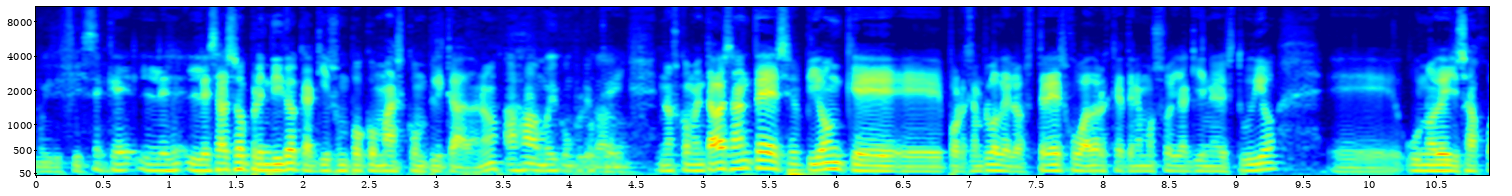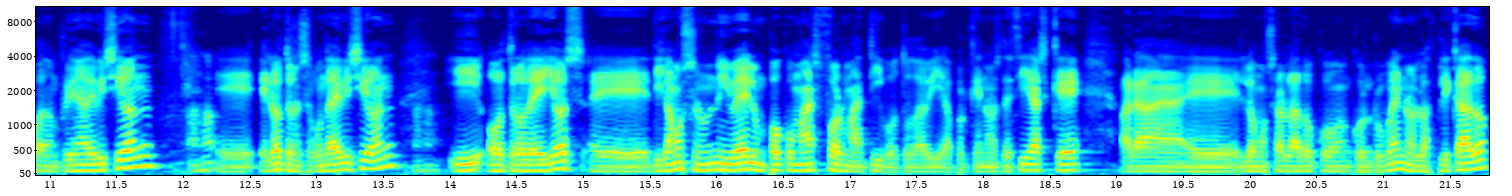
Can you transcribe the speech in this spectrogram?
muy difícil. Que le- les ha sorprendido que aquí es un poco más complicado, ¿no? Ajá, muy complicado. Ok. Nos comentabas antes, Pion, que, eh, por ejemplo, de los tres jugadores que tenemos hoy aquí en el estudio, eh, uno de ellos ha jugado en Primera División, eh, el otro en Segunda División Ajá. y otro de ellos, digamos, en un nivel un poco más formativo todavía, porque nos decías que, ahora lo hemos hablado con, con Rubén, nos lo ha explicado,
